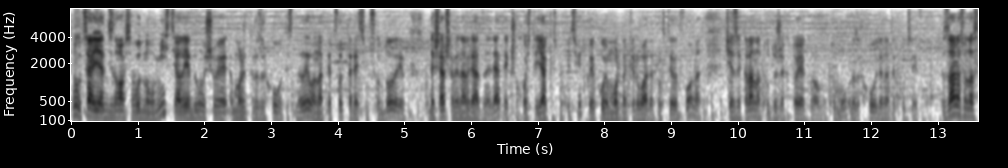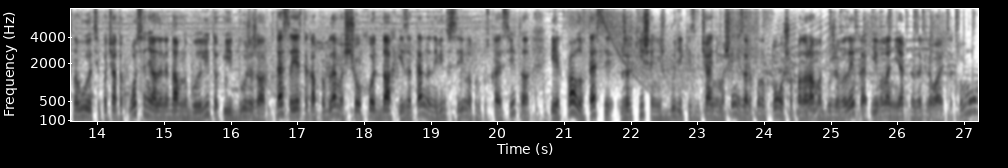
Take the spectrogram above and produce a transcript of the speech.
Ну, це я дізнавався в одному місті, але я думаю, що ви можете розраховувати сміливо на 500-700 доларів. Дешевше ви навряд знайдете, якщо хочете якісну підсвітку, якою можна керувати там з телефона чи з екрана, тут уже хто як робить. Тому розраховуйте на таку цифру. Зараз у нас на вулиці початок осені, але недавно було літо і дуже жарко. В Тесла є така проблема, що хоч дах і затемнений, він все рівно пропускає світло. І як правило, в Теслі жаркіше, ніж в будь-якій звичайній машині, за рахунок того, що панорама дуже велика і вона ніяк не закривається. Тому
